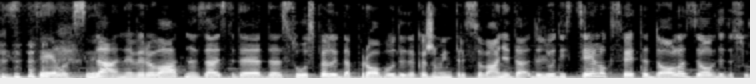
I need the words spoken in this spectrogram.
iz celog sveta. da, neverovatno je zaista da, da su uspeli da probude, da kažemo, interesovanje, da, da ljudi iz celog sveta dolaze ovde, da su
